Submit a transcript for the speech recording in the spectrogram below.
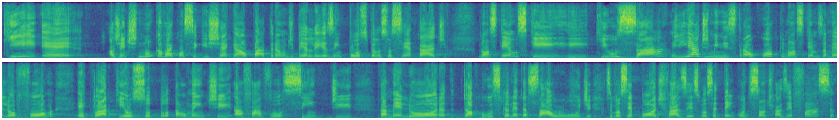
que é, a gente nunca vai conseguir chegar ao padrão de beleza imposto pela sociedade. Nós temos que, que usar e administrar o corpo que nós temos da melhor forma. É claro que eu sou totalmente a favor, sim, de, da melhora, da busca né, da saúde. Se você pode fazer, se você tem condição de fazer, faça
